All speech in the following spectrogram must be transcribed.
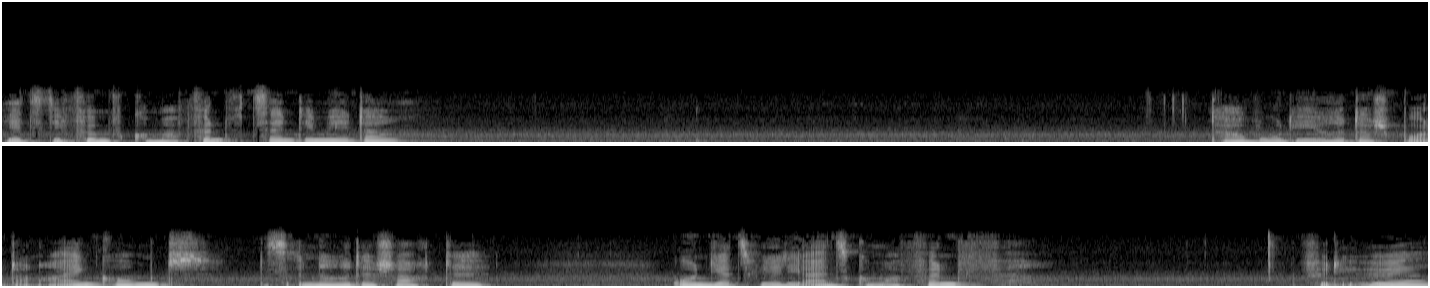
Jetzt die 5,5 cm. Da, wo die Rittersport dann reinkommt, das Innere der Schachtel. Und jetzt wieder die 1,5 für die Höhe.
